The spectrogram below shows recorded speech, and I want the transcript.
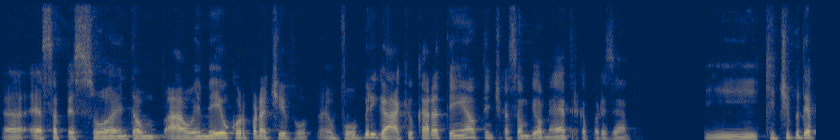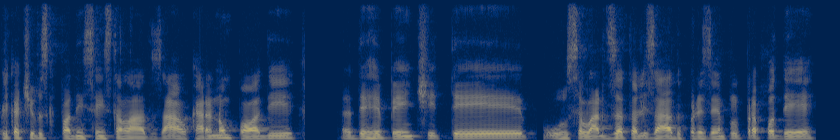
eh, essa pessoa. Então, ah, o e-mail corporativo, eu vou obrigar que o cara tenha autenticação biométrica, por exemplo. E que tipo de aplicativos que podem ser instalados? Ah, o cara não pode, eh, de repente, ter o celular desatualizado, por exemplo, para poder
